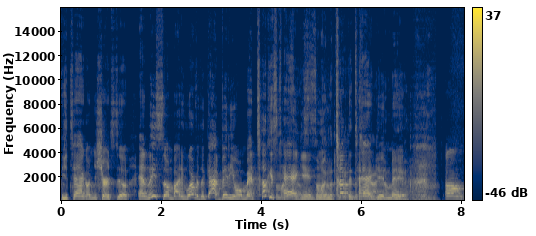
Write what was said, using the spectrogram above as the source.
your tag on your shirt still. At least somebody, whoever the guy video on, man, tuck his Somebody tag in. somebody the tuck the the tag in, know, man. yeah. Um,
